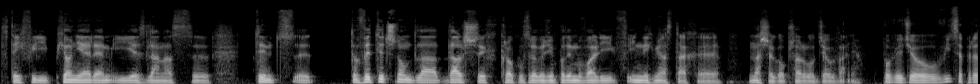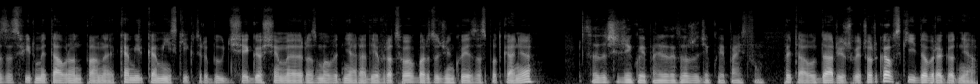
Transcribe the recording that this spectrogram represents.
w tej chwili pionierem i jest dla nas tym, to wytyczną dla dalszych kroków, które będziemy podejmowali w innych miastach naszego obszaru oddziaływania. Powiedział wiceprezes firmy Tauron, pan Kamil Kamiński, który był dzisiaj gościem rozmowy Dnia Radia Wrocław. Bardzo dziękuję za spotkanie. Serdecznie dziękuję panie redaktorze, dziękuję państwu. Pytał Dariusz Wieczorkowski. Dobrego dnia.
